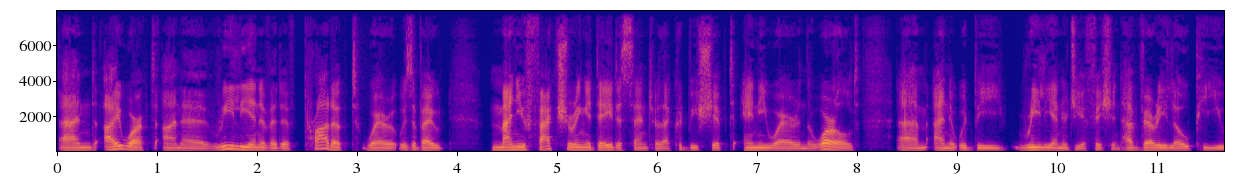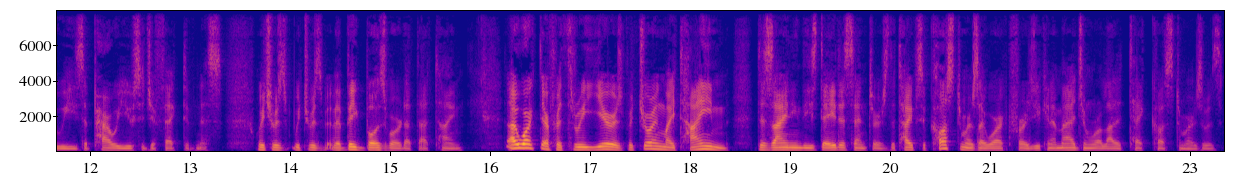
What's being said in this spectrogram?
And I worked on a really innovative product where it was about manufacturing a data center that could be shipped anywhere in the world um, and it would be really energy efficient have very low PUEs a power usage effectiveness which was which was a big buzzword at that time I worked there for 3 years but during my time designing these data centers the types of customers I worked for as you can imagine were a lot of tech customers it was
